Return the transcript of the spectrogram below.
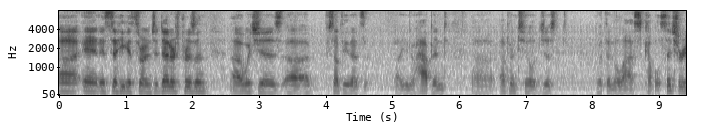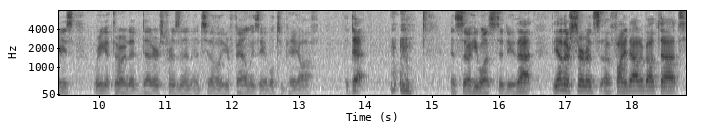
uh, and instead he gets thrown into debtor's prison, uh, which is uh, something that's uh, you know happened uh, up until just within the last couple centuries, where you get thrown into debtor's prison until your family's able to pay off the debt. and so he wants to do that. The other servants uh, find out about that.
